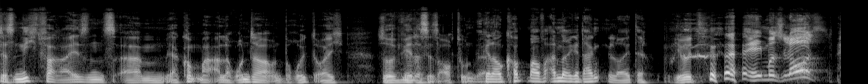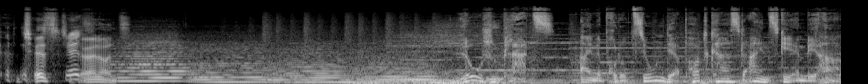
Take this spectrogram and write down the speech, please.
des Nichtverreisens. Ähm, ja, kommt mal alle runter und beruhigt euch, so wie wir das jetzt auch tun werden. Genau, kommt mal auf andere Gedanken, Leute. Gut. ich muss los! Tschüss. Tschüss. Wir hören uns. Logenplatz, eine Produktion der Podcast 1 GmbH.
